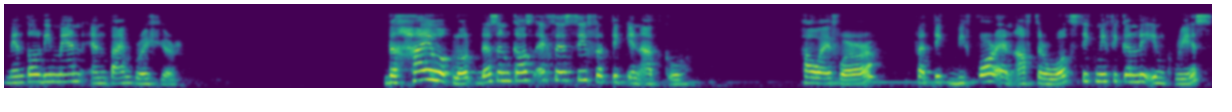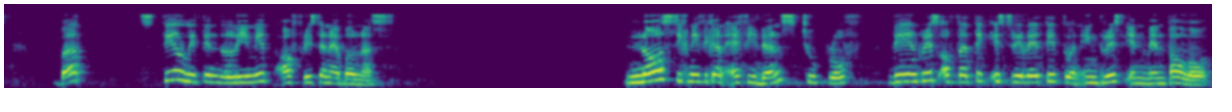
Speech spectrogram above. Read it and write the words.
mental demand, and time pressure. The high workload doesn't cause excessive fatigue in ATCO. However, fatigue before and after work significantly increased, but still within the limit of reasonableness. No significant evidence to prove the increase of fatigue is related to an increase in mental load.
